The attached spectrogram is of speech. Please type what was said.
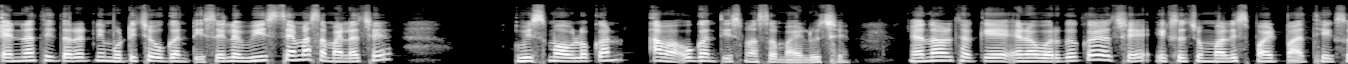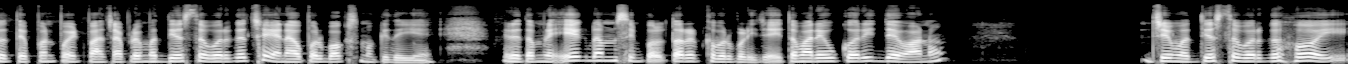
એનાથી તરતની મોટી છે ઓગણત્રીસ. એટલે વીસ શેમાં સમાયેલા છે? વીસમું અવલોકન આમાં ઓગણત્રીસમાં સમાયેલું છે. એનો અર્થ કે એનો વર્ગ કયો છે? એકસો ચુમ્માલીસ પોઈન્ટ પાંચથી એકસો ત્રેપન પોઈન્ટ પાંચ. આપણે મધ્યસ્થ વર્ગ છે, એના ઉપર બોક્સ મૂકી દઈએ. એટલે તમને એકદમ સિમ્પલ તરત ખબર પડી જાય. તમારે એવું કરી જ દેવાનું. જે મધ્યસ્થ વર્ગ હોય,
